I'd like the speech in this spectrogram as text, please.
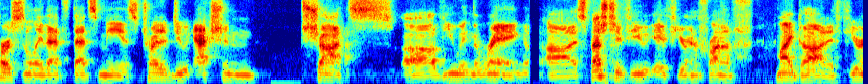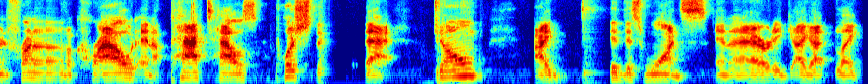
personally, that's that's me. Is try to do action shots uh, of you in the ring, uh, especially if you if you're in front of my God, if you're in front of a crowd and a packed house, push that. Don't. I did this once, and I already I got like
